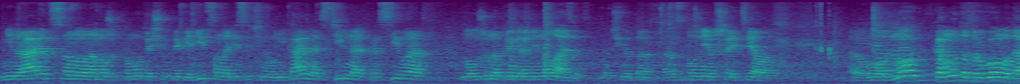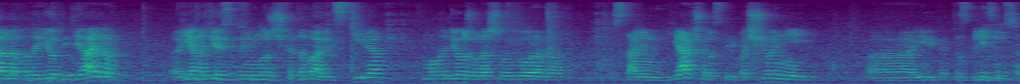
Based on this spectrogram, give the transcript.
не нравится, но она может кому-то еще пригодиться. Она действительно уникальная, стильная, красивая, но уже, например, не налазит на чье-то располневшее тело. Вот. Но кому-то другому, да, она подойдет идеально. Я надеюсь, это немножечко добавит стиля молодежи нашего города. Станем ярче, раскрепощенней э, и как-то сблизимся.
